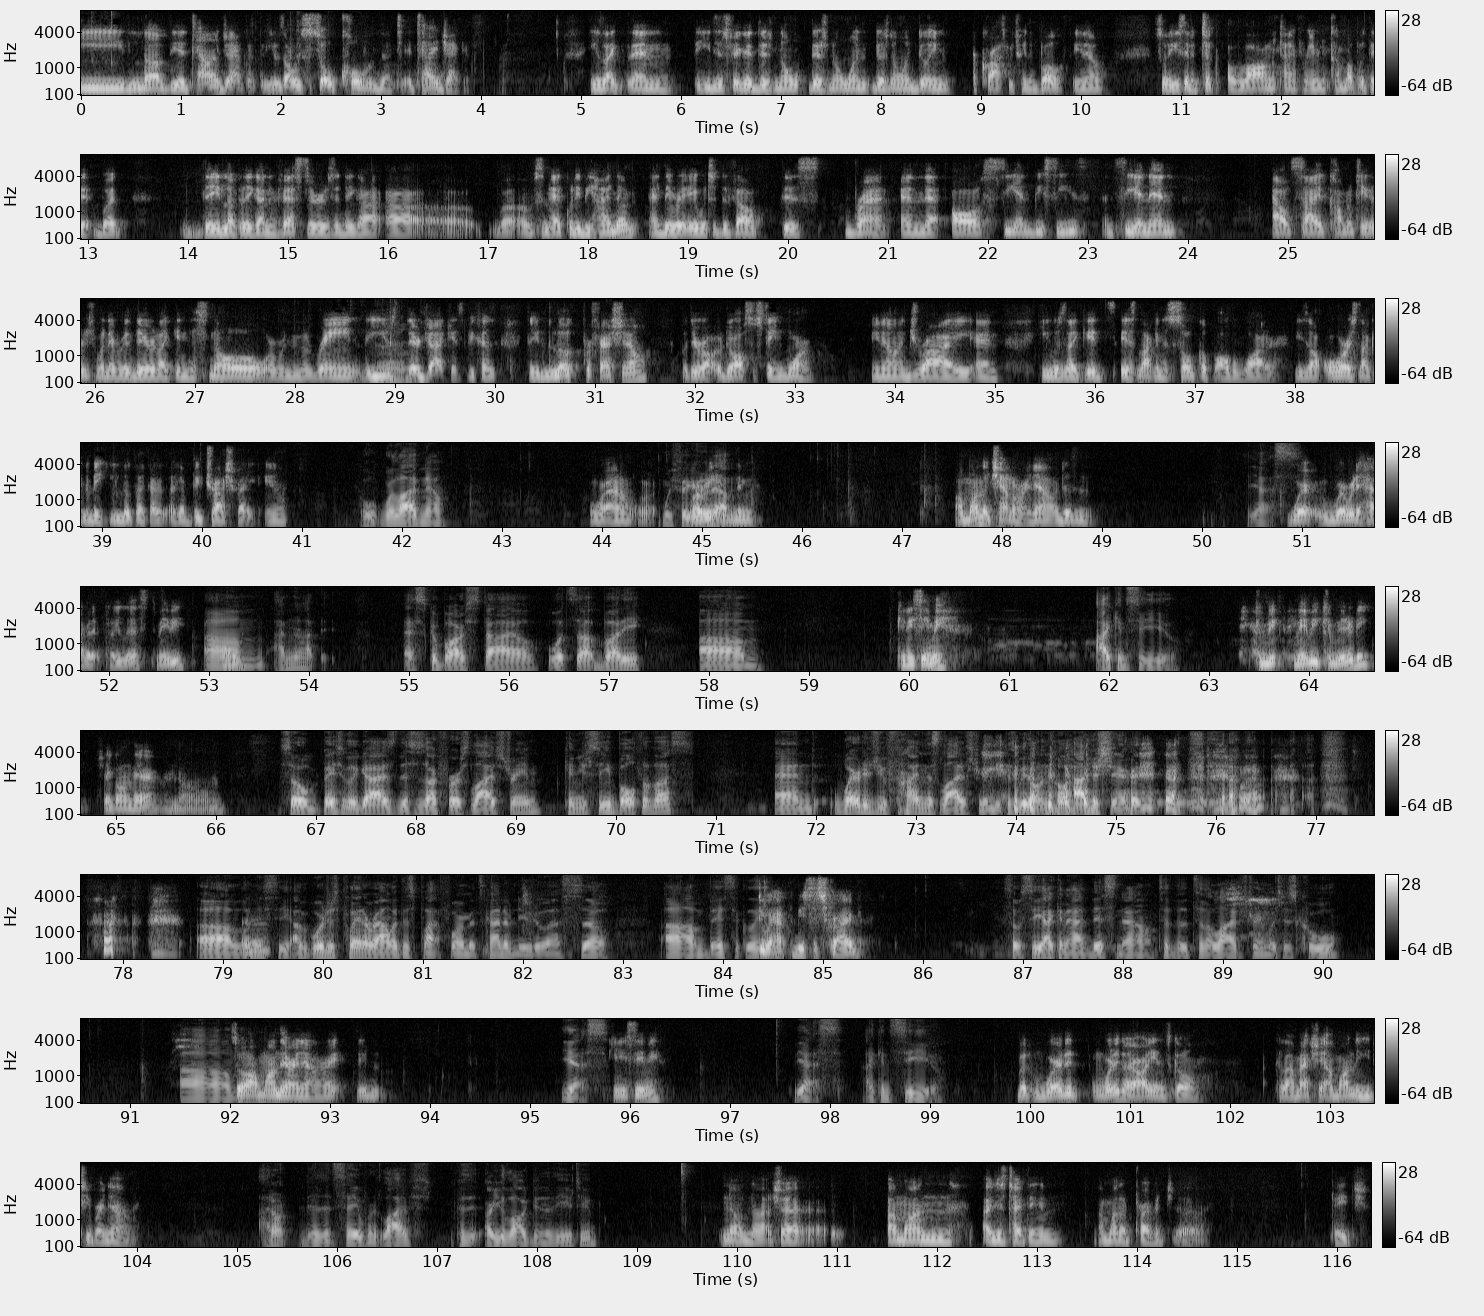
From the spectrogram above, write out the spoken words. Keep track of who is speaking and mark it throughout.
Speaker 1: he loved the Italian jackets, but he was always so cold in the Italian jackets. He's like, then he just figured there's no there's no one there's no one doing a cross between them both, you know. So he said it took a long time for him to come up with it, but they luckily got investors and they got uh, uh, some equity behind them, and they were able to develop this brand. And that all CNBCs and CNN outside commentators, whenever they're like in the snow or in the rain, they use
Speaker 2: Mm.
Speaker 1: their jackets because they look professional, but they're they're also staying warm, you know, and dry. And he was like, it's it's not going to soak up all the water. He's all, or it's not going to make you look like a like a big trash bag, you know.
Speaker 2: Oh, we're live now.
Speaker 1: Or I don't. Or,
Speaker 2: We figured it out.
Speaker 1: I'm on the channel right now. It doesn't.
Speaker 2: Yes.
Speaker 1: Where where would it have it? Playlist maybe.
Speaker 2: Um, I'm not Escobar style. What's up, buddy? Um,
Speaker 1: Can you see me?
Speaker 2: I can see you.
Speaker 1: Commu- maybe community. Should I go on there? No.
Speaker 2: So basically, guys, this is our first live stream. Can you see both of us? And where did you find this live stream? Because we don't know how to share it. um, let me see. I'm, we're just playing around with this platform. It's kind of new to us. So um, basically,
Speaker 1: Do I have to be subscribed?
Speaker 2: so see, I can add this now to the to the live stream, which is cool. Um,
Speaker 1: So I'm on there right now, right?
Speaker 2: Yes,
Speaker 1: Can you see me?
Speaker 2: yes, I can see you.
Speaker 1: But where did where did our audience go? Because I'm actually I'm on the YouTube right now.
Speaker 2: I don't. Does it say we're live? Because are you logged into the YouTube?
Speaker 1: No, I'm not. I, I'm on. I just typed in. I'm on a private uh, page.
